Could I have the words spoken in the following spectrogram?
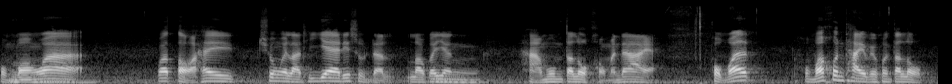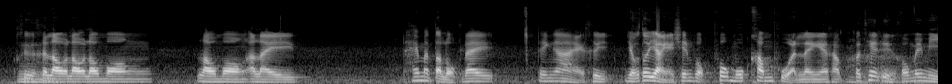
ผมมองว่าว่าต่อให้ช่วงเวลาที่แย่ที่สุดอะเราก็ยังหามุมตลกของมันได้อะผมว่าผมว่าคนไทยเป็นคนตลก คือคือเราเราเรามองเรามองอะไร ให้มันตลกได้ได้ง่าย คือยกตัวอย่างอย่างเช่นพวกพวกมุกคำผวนอะไรเงี้ยครับประเทศอื่นเขาไม่มี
